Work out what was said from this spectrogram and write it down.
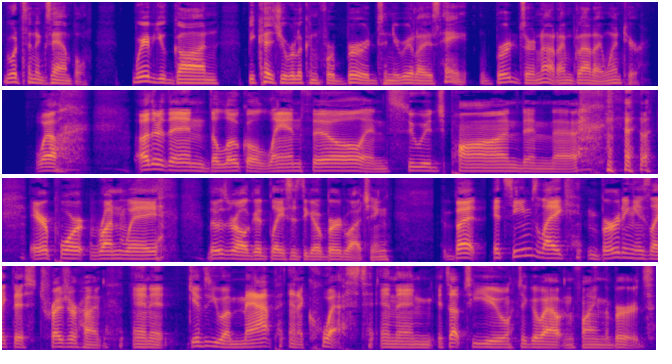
What's an example? Where have you gone because you were looking for birds and you realized, hey, birds are not, I'm glad I went here? Well, other than the local landfill and sewage pond and uh, airport runway, those are all good places to go bird watching. But it seems like birding is like this treasure hunt, and it gives you a map and a quest, and then it's up to you to go out and find the birds.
